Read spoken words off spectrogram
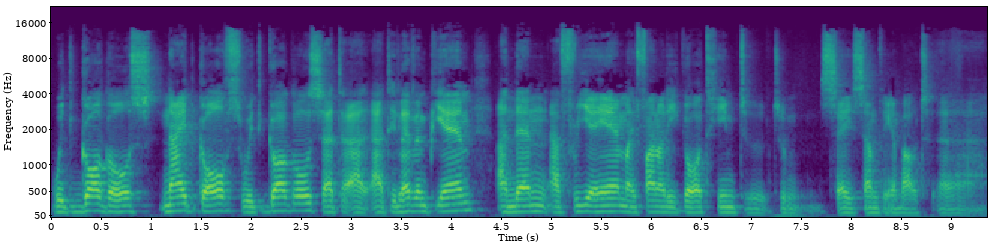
with goggles, night golfs with goggles at, at, at 11 p.m. And then at 3 a.m. I finally got him to, to say something about, uh,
